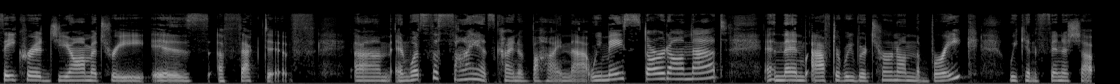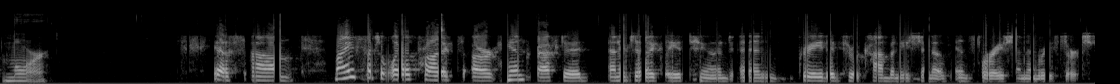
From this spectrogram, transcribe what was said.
sacred geometry is effective? Um, and what's the science kind of behind that? We may start on that, and then after we return on the break, we can finish up more. Yes. Um, my essential oil products are handcrafted, energetically attuned, and created through a combination of inspiration and research,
